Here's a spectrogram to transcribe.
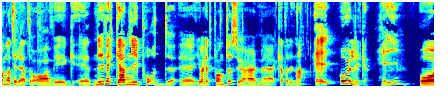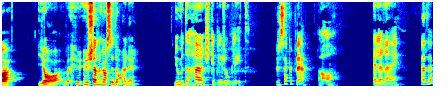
välkomna till Rätt och Avig. Eh, ny vecka, ny podd. Eh, jag heter Pontus och jag är här med Katarina Hej. och Ulrika. Hej. Och ja, hur, hur känner vi oss idag hörni? Jo men det här ska bli roligt. Är du säker på det? Ja. Eller nej. Eller?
